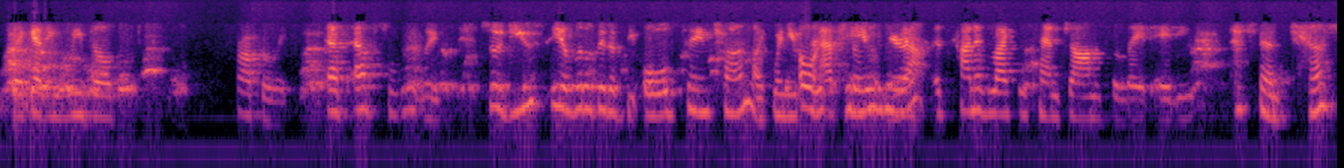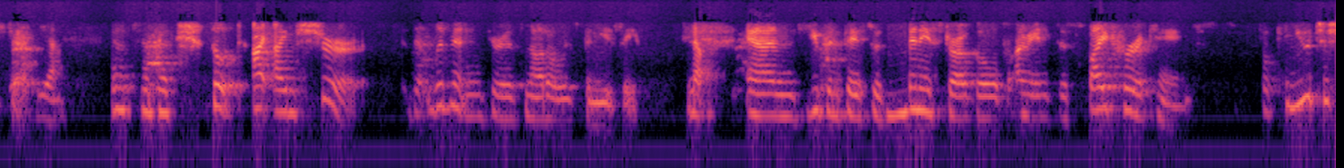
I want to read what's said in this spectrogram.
they're getting rebuilt properly. Absolutely. So, do you see a little bit of the old St. John, like when you Oh, first came absolutely. here? Yeah, it's kind of like the St. John of the late 80s. That's fantastic. Yeah. That's fantastic. So, I, I'm sure that living here has not always been easy. No. and you've been faced with many struggles. I mean, despite hurricanes. So, can you just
